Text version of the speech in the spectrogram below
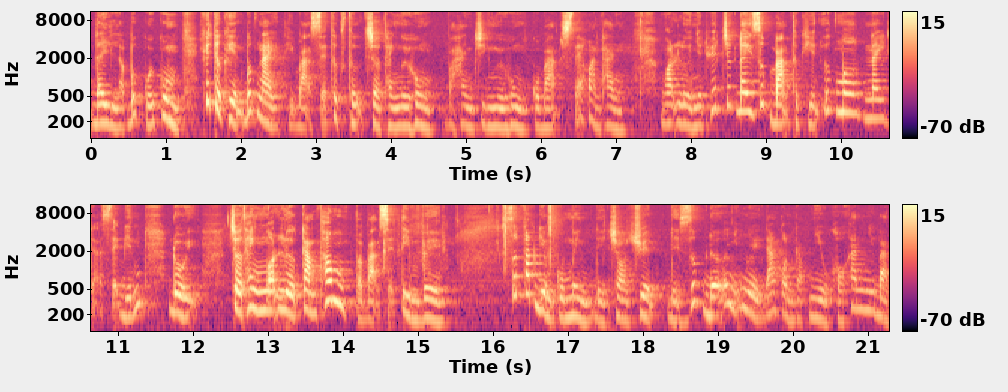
Đây là bước cuối cùng. Khi thực hiện bước này thì bạn sẽ thực sự trở thành người hùng và hành trình người hùng của bạn sẽ hoàn thành. Ngọn lửa nhiệt huyết trước đây giúp bạn thực hiện ước mơ nay đã sẽ biến đổi trở thành ngọn lửa cảm thông và bạn sẽ tìm về xuất phát điểm của mình để trò chuyện, để giúp đỡ những người đang còn gặp nhiều khó khăn như bản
